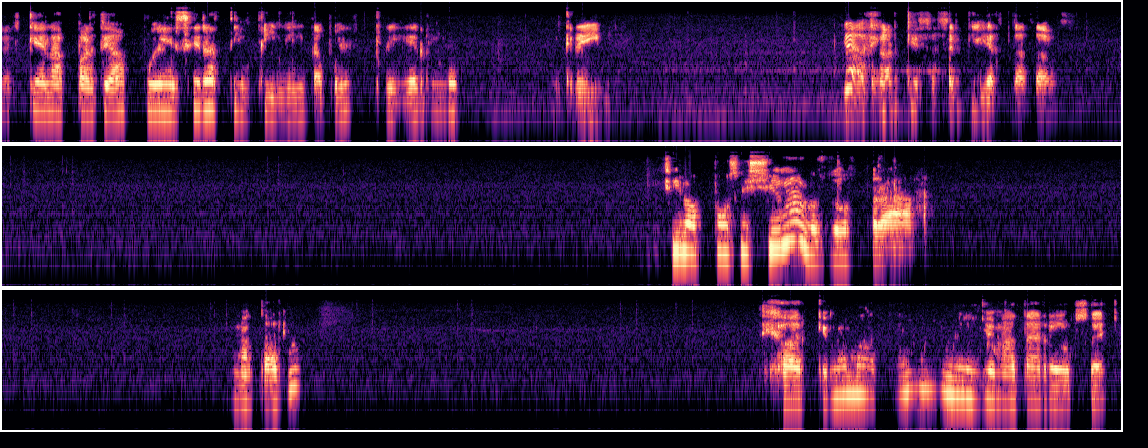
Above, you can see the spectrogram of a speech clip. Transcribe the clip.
Es que las partidas pueden ser hasta infinitas, puedes creerlo. Increíble. Voy a dejar que se acerque y ya está, ¿sabes? Si los posiciona los dos para matarlo. Dejar que me maten y yo matarlos a ellos.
